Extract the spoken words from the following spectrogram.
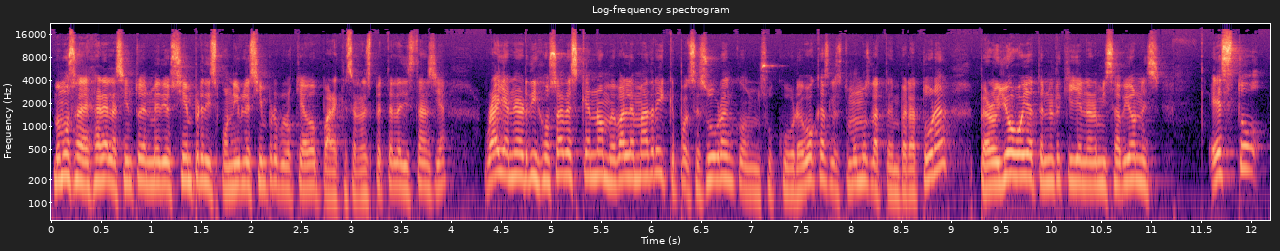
vamos a dejar el asiento en medio siempre disponible, siempre bloqueado para que se respete la distancia. Ryanair dijo, ¿sabes qué? No, me vale madre y que pues, se subran con su cubrebocas, les tomamos la temperatura, pero yo voy a tener que llenar mis aviones. Esto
